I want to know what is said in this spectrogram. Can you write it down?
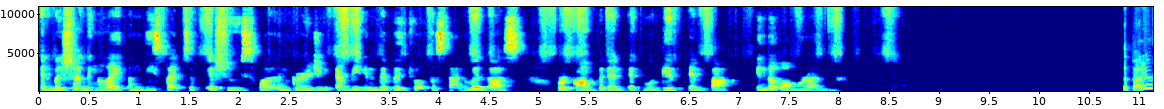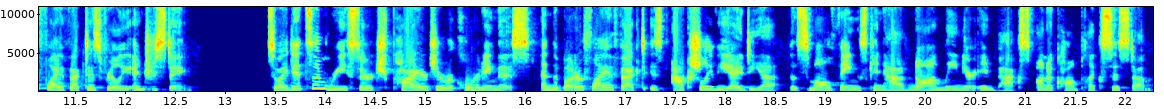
And by shedding light on these types of issues while encouraging every individual to stand with us, we're confident it will give impact in the long run. The butterfly effect is really interesting. So I did some research prior to recording this, and the butterfly effect is actually the idea that small things can have nonlinear impacts on a complex system.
